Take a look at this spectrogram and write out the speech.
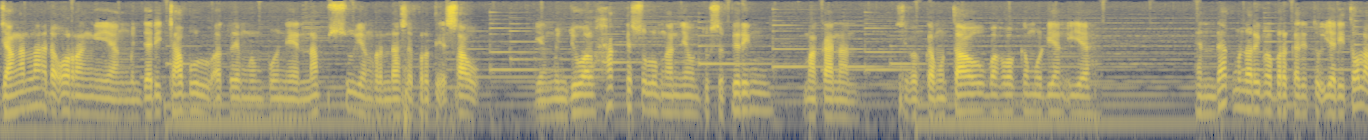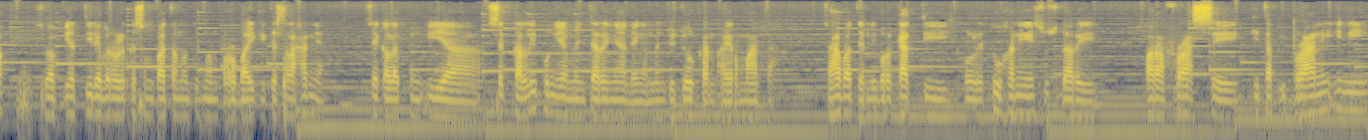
Janganlah ada orang yang menjadi cabul atau yang mempunyai nafsu yang rendah seperti Esau, yang menjual hak kesulungannya untuk sepiring makanan. Sebab kamu tahu bahwa kemudian ia hendak menerima berkat itu ia ditolak, sebab ia tidak beroleh kesempatan untuk memperbaiki kesalahannya. Sekalipun ia sekalipun ia mencarinya dengan mencucurkan air mata. Sahabat yang diberkati oleh Tuhan Yesus dari parafrase kitab Ibrani ini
